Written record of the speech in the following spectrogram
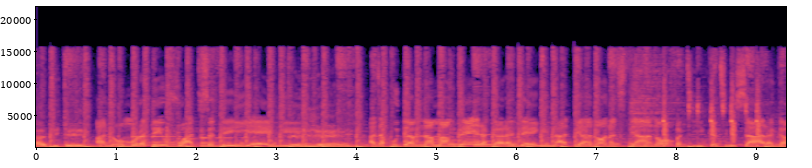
ahankanao moratey foaty sa te egny atakody amina manbera karahandegny na ti anaona tsy tianao fa tsykatsy misaraka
